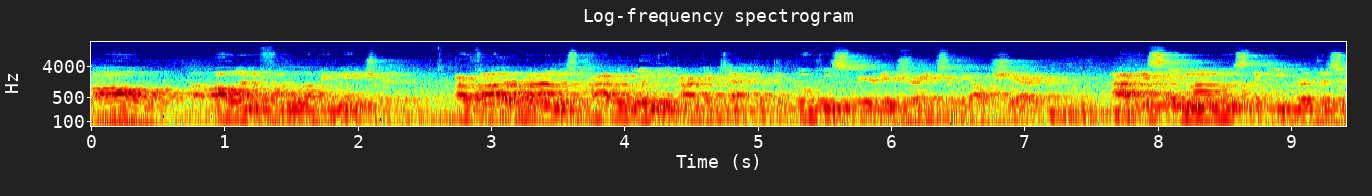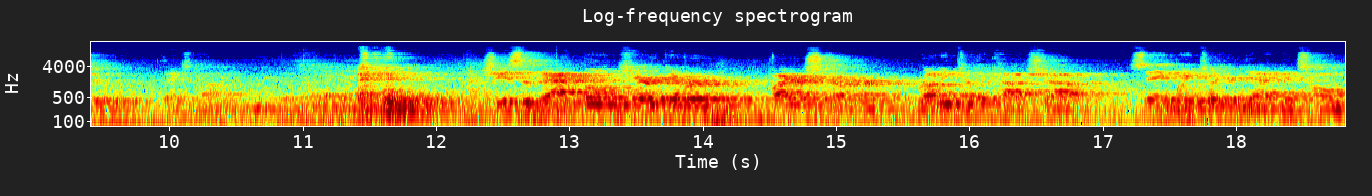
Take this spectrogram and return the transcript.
all, uh, all in a fun-loving nature. Our father Ron was probably the architect of the goofy spirited traits we all share. Obviously, mom was the keeper of the zoo. Thanks, mom. She's the backbone, caregiver, fire starter, running to the cop shop, saying, wait till your dad gets home,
